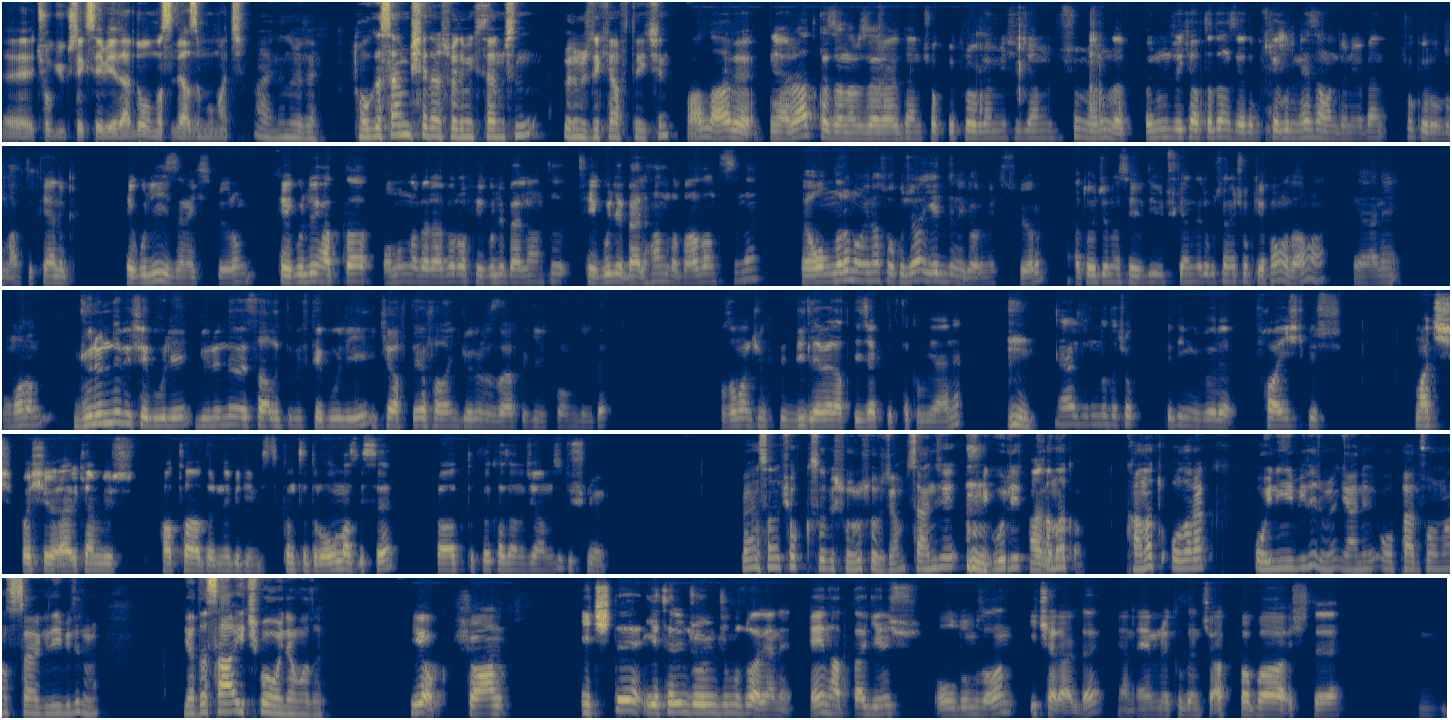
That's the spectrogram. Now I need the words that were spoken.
e, çok yüksek seviyelerde olması lazım bu maç. Aynen öyle. Tolga sen bir şeyler söylemek ister misin önümüzdeki hafta için? Vallahi abi ya rahat kazanırız herhalde. Yani çok bir problem yaşayacağımızı düşünmüyorum da önümüzdeki haftadan ziyade bu Feguli ne zaman dönüyor? Ben çok yoruldum artık. Yani Feguli'yi izlemek istiyorum. Feguli hatta onunla beraber o Feguli Belhant'ı Feguli Belhanda bağlantısını ve onların oyuna sokacağı Yedlin'i görmek istiyorum. Fatih Hoca'nın sevdiği üçgenleri bu sene çok yapamadı ama yani umarım gününde bir Feguli, gününde ve sağlıklı bir Feguli'yi iki haftaya falan görürüz artık ilk 11'de. O zaman çünkü bir level atlayacaktır takım yani. Erzurum'da da çok dediğim gibi böyle fahiş bir maç başı erken bir hatadır ne bileyim sıkıntıdır olmaz ise rahatlıkla kazanacağımızı düşünüyorum. Ben sana çok kısa bir soru soracağım. Sence Fegoli kanat kanat olarak oynayabilir mi? Yani o performans sergileyebilir mi? Ya da sağ iç mi oynamalı? Yok. Şu an içte yeterince oyuncumuz var. Yani en hatta geniş olduğumuz alan iç herhalde. Yani Emre Kılınç, Akbaba, işte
